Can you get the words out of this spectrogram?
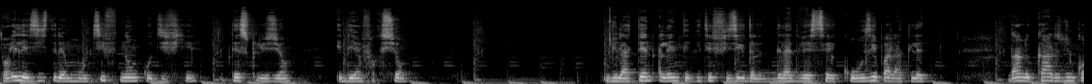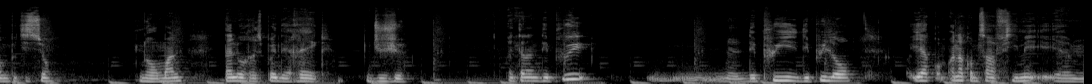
Donc, il existe des motifs non codifiés d'exclusion et d'infraction de l'atteinte à l'intégrité physique de l'adversaire causée par l'athlète dans le cadre d'une compétition normale, dans le respect des règles du jeu. Maintenant, depuis, depuis, depuis lors, on a comme ça affirmé, euh,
